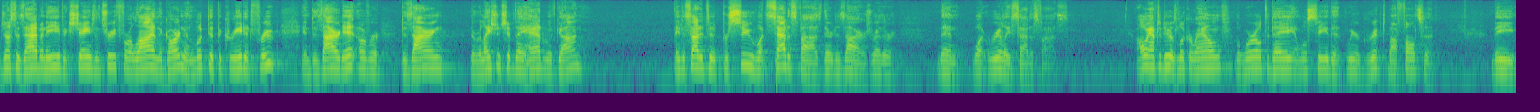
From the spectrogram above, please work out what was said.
Just as Adam and Eve exchanged the truth for a lie in the garden and looked at the created fruit and desired it over desiring the relationship they had with God, they decided to pursue what satisfies their desires rather than what really satisfies. All we have to do is look around the world today and we'll see that we are gripped by falsehood. The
